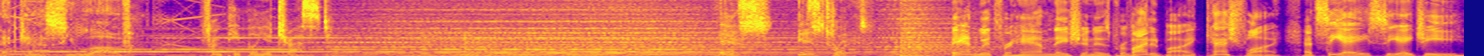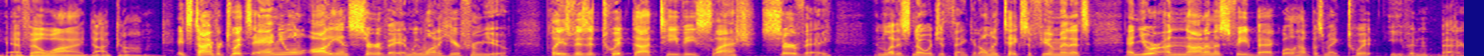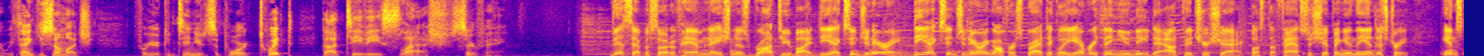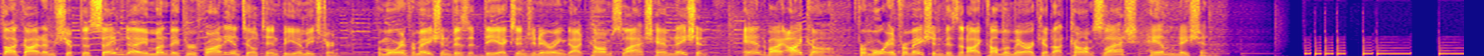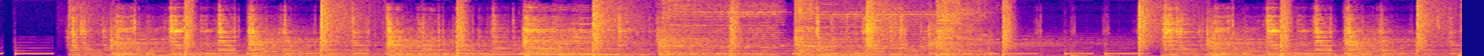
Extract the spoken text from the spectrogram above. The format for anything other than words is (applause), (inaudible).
Netcasts you love. From people you trust. This is Twit. Bandwidth for Ham Nation is provided by CacheFly at C-A-C-H-E-F-L-Y dot com. It's time for Twit's annual audience survey, and we want to hear from you. Please visit twit.tv slash survey and let us know what you think. It only takes a few minutes, and your anonymous feedback will help us make Twit even better. We thank you so much for your continued support. Twit.tv slash survey. This episode of Ham Nation is brought to you by DX Engineering. DX Engineering offers practically everything you need to outfit your shack, plus the fastest shipping in the industry. In stock items ship the same day, Monday through Friday until 10 p.m. Eastern. For more information, visit dxengineering.com slash hamnation and by ICOM. For more information, visit icomamerica.com slash hamnation.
